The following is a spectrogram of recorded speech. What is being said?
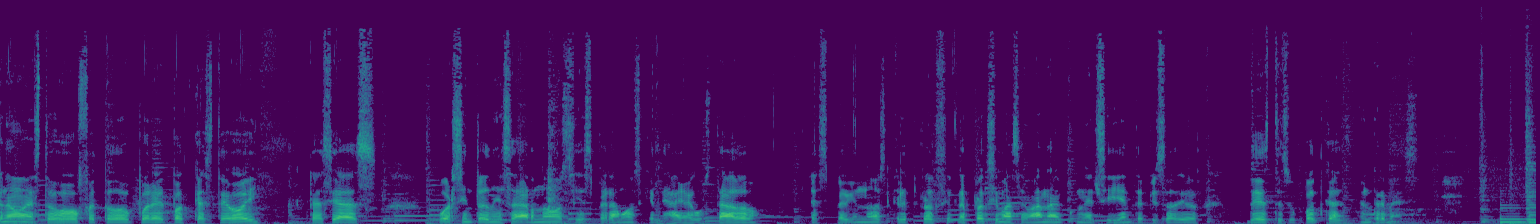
Bueno, esto fue todo por el podcast de hoy. Gracias por sintonizarnos y esperamos que les haya gustado. Espérenos el la próxima semana con el siguiente episodio de este su podcast Entre Mes.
